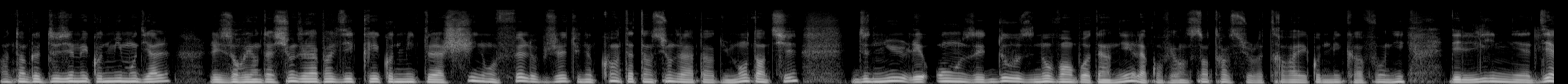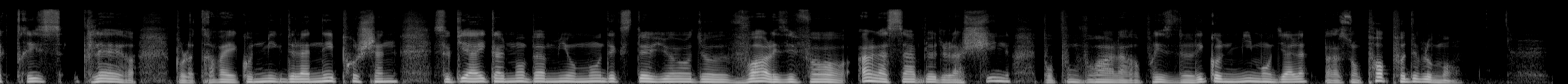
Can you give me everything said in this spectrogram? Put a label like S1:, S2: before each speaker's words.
S1: En tant que deuxième économie mondiale, les orientations de la politique économique de la Chine ont fait l'objet d'une grande attention de la part du monde entier. Tenue les 11 et 12 novembre dernier, la conférence centrale sur le travail économique a fourni des lignes directrices claires pour le travail économique de l'année prochaine, ce qui a également permis au monde extérieur de voir les efforts inlassables de la Chine pour promouvoir la reprise de l'économie mondiale par son propre développement.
